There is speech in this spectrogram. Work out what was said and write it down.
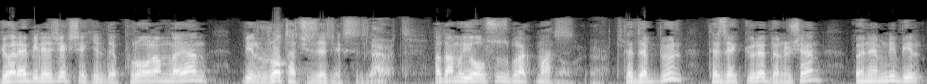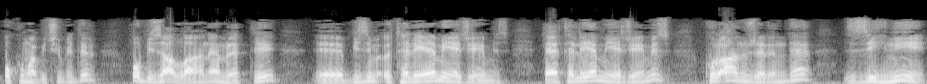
görebilecek şekilde programlayan bir rota çizecek size. Evet. Adamı yolsuz bırakmaz. evet. Tedebbür tezekküre dönüşen önemli bir okuma biçimidir. O bize Allah'ın emrettiği e, bizim öteleyemeyeceğimiz, erteleyemeyeceğimiz Kur'an üzerinde zihni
